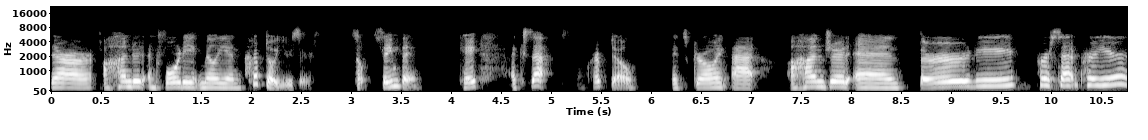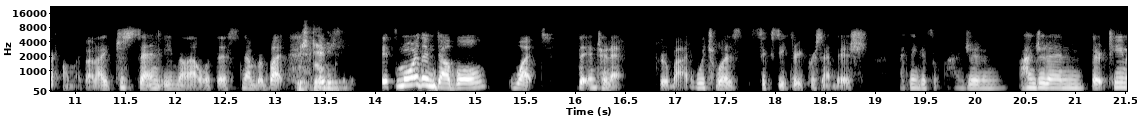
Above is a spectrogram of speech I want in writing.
there are 140 million crypto users. So same thing, okay? Except in crypto, it's growing at 130% per year. Oh my God, I just sent an email out with this number, but It's it's, it's more than double what the internet grew by, which was 63% ish. I think it's 100, 113,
